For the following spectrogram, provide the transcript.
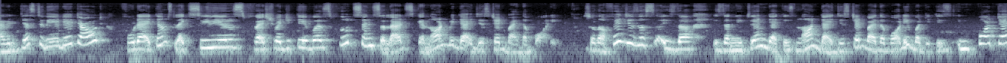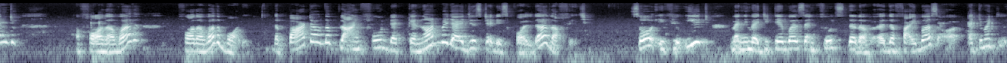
i will just read it out food items like cereals fresh vegetables fruits and salads cannot be digested by the body. So roughage is, a, is the is the nutrient that is not digested by the body but it is important for our for our body. The part of the plant food that cannot be digested is called the roughage. So if you eat many vegetables and fruits, the, the fibers automatically,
